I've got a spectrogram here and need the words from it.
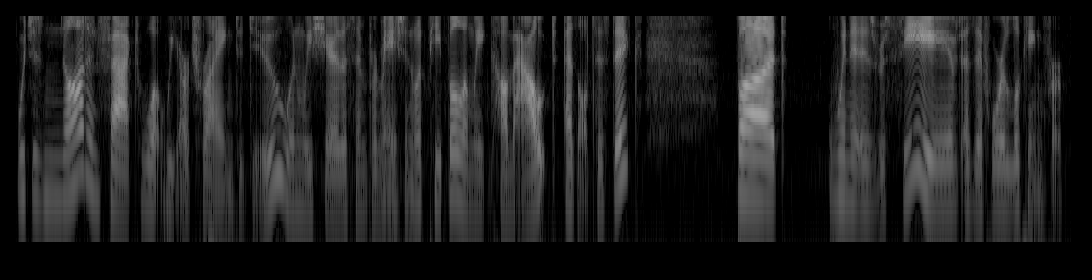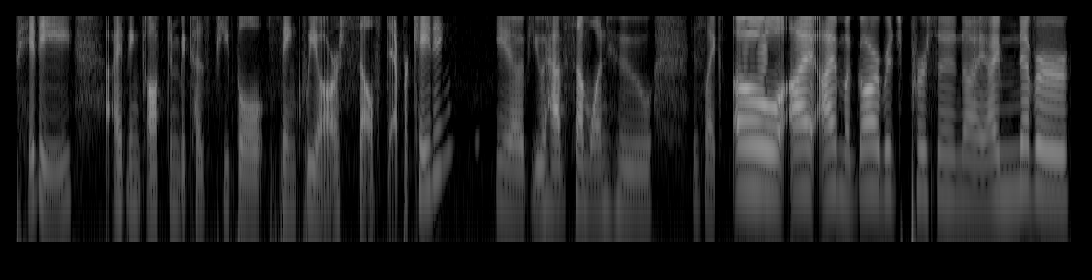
Which is not, in fact, what we are trying to do when we share this information with people and we come out as autistic. But when it is received as if we're looking for pity, I think often because people think we are self deprecating You know, if you have someone who is like, oh, I, I'm a garbage person. I, I'm never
